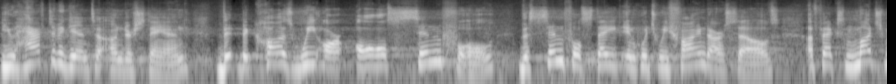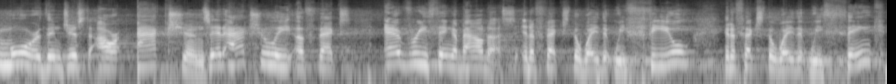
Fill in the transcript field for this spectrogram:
you have to begin to understand that because we are all sinful, the sinful state in which we find ourselves affects much more than just our actions. It actually affects everything about us. It affects the way that we feel, it affects the way that we think,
